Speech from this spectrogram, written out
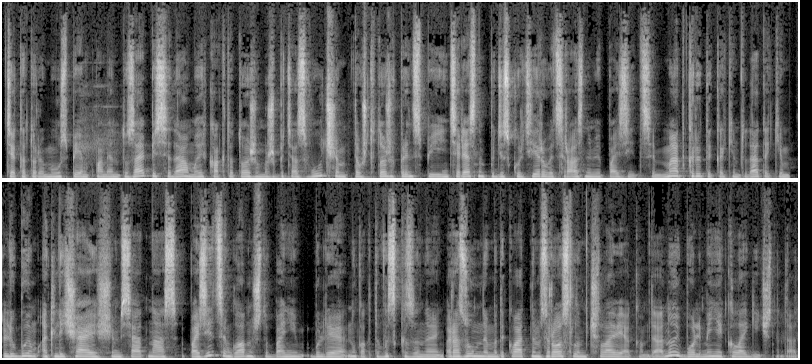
те, которые мы успеем к моменту записи, да, мы их как-то тоже, может быть, озвучим, потому что тоже, в принципе, интересно подискутировать с разными позициями. Мы открыты каким-то, да, таким любым отличающимся от нас позициям, главное, чтобы они были, ну, как-то высказаны разумным, адекватным взрослым человеком, да, ну и более-менее экологично, да.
